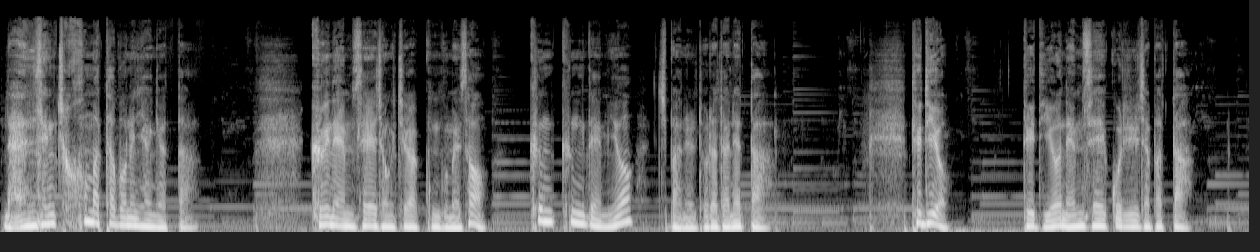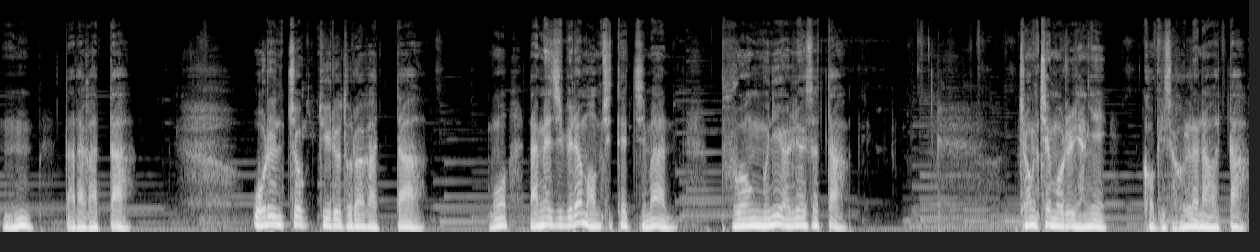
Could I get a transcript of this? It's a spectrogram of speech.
난생 처음 맡아보는 향이었다. 그 냄새의 정체가 궁금해서 킁킁대며 집안을 돌아다녔다. 드디어, 드디어 냄새의 꼬리를 잡았다. 음, 따라갔다. 오른쪽 뒤로 돌아갔다. 뭐 남의 집이라 멈칫했지만 부엌문이 열려 있었다. 정체 모를 향해 거기서 흘러나왔다.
